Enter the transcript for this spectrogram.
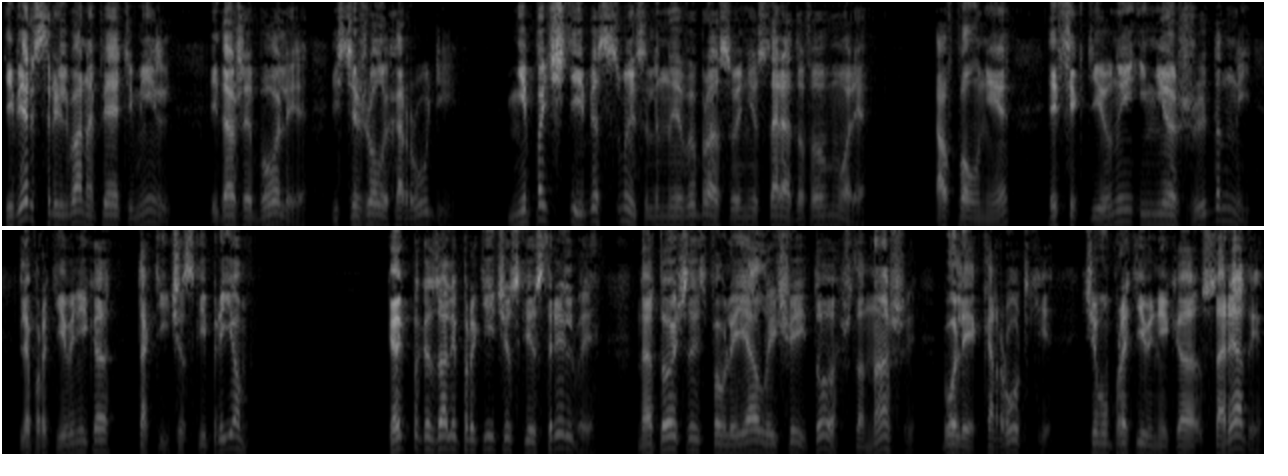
Теперь стрельба на пять миль и даже более из тяжелых орудий не почти бессмысленные выбрасывания снарядов в море, а вполне эффективный и неожиданный для противника тактический прием. Как показали практические стрельбы, на точность повлияло еще и то, что наши, более короткие, чем у противника снаряды,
